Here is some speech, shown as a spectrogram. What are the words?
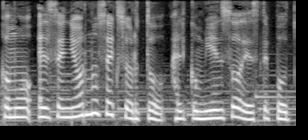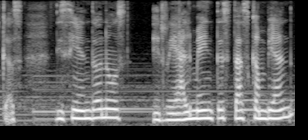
Como el Señor nos exhortó al comienzo de este podcast, diciéndonos, ¿realmente estás cambiando?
